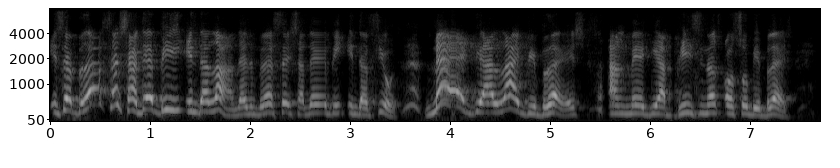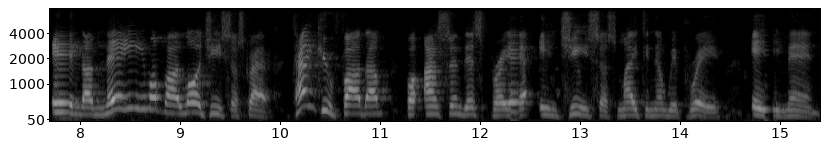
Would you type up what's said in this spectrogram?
it said, Blessed shall they be in the land, and blessed shall they be in the field. May their life be blessed, and may their business also be blessed. In the name of our Lord Jesus Christ. Thank you, Father, for answering this prayer. In Jesus' mighty name we pray. Amen.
